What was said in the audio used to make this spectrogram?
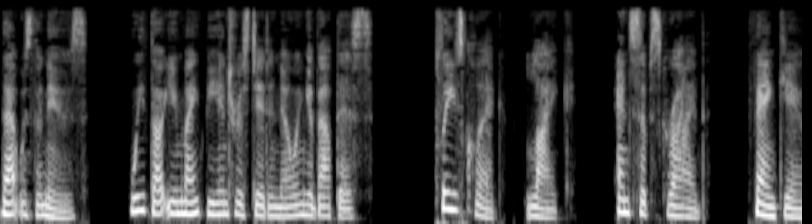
That was the news. We thought you might be interested in knowing about this. Please click like and subscribe. Thank you.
